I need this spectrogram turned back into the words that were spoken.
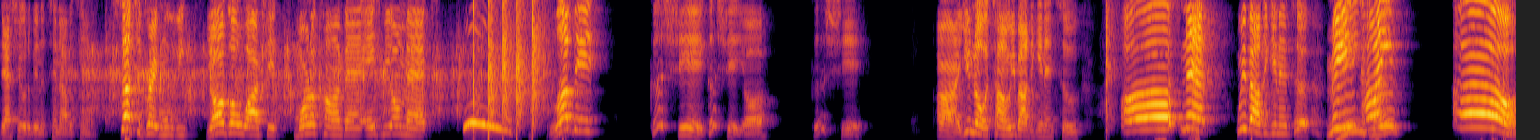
that shit would have been a 10 out of 10. Such a great movie. Y'all go watch it. Mortal Kombat, HBO Max. Woo! Loved it. Good shit. Good shit, y'all. Good shit. Alright, you know what time we about to get into. Oh, snaps! We about to get into meme time. Oh!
